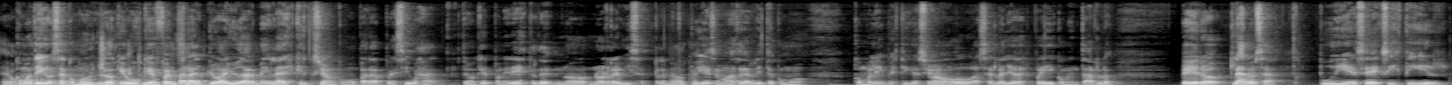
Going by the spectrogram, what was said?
Eh, como te digo, o sea, como lo que, busqué fue para yo ayudarme en la descripción, como para pues sí, tengo que poner esto, no, no revisa. Realmente pudiésemos hacer ahorita como, como la investigación o hacerla yo después y comentarlo. Pero claro, o sea, pudiese existir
